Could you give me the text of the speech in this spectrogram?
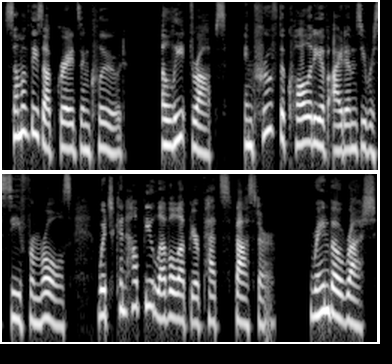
Some of these upgrades include Elite Drops, improve the quality of items you receive from rolls, which can help you level up your pets faster. Rainbow Rush,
